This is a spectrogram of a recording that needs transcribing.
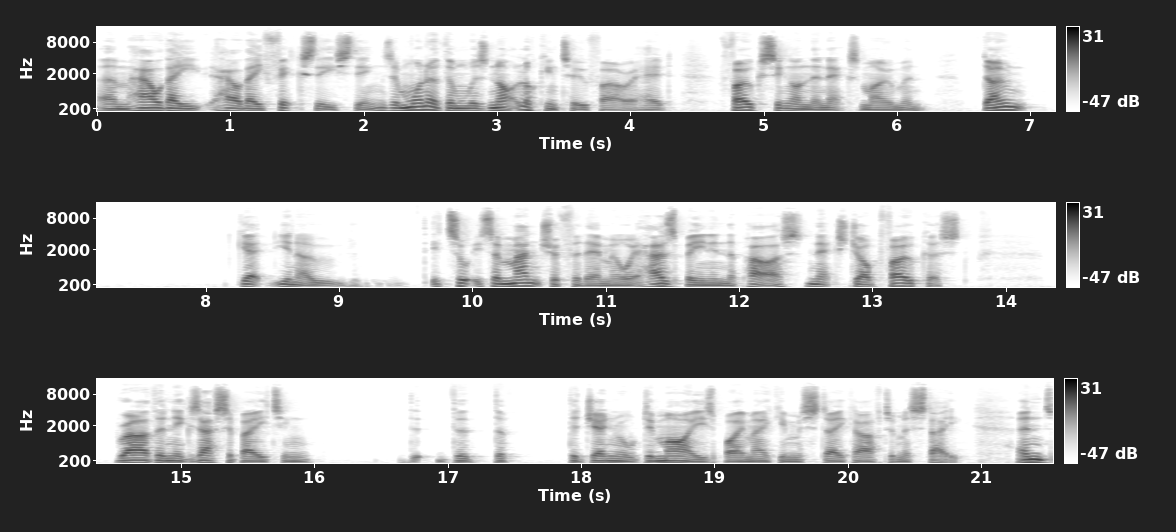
um, how they how they fix these things. And one of them was not looking too far ahead focusing on the next moment. Don't get you know it's a, it's a mantra for them or it has been in the past next job focused rather than exacerbating the the, the the general demise by making mistake after mistake, and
